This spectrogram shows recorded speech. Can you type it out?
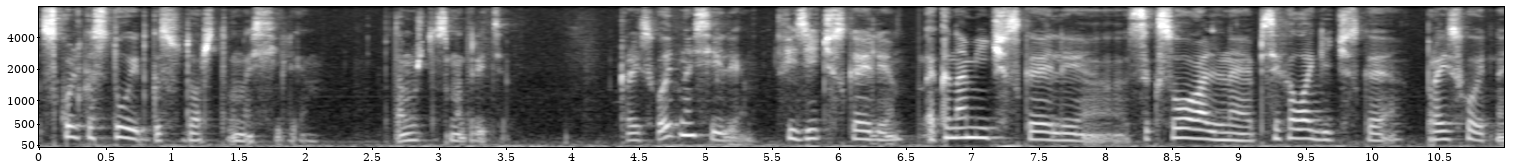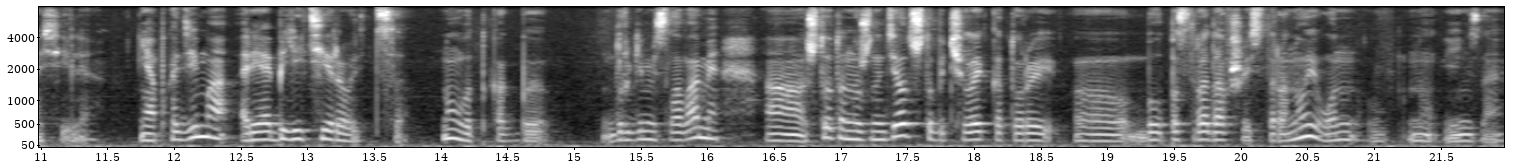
сколько стоит государству насилие. Потому что, смотрите, происходит насилие. Физическое ли, экономическое ли, сексуальное, психологическое. Происходит насилие. Необходимо реабилитироваться. Ну вот как бы Другими словами, а, что-то нужно делать, чтобы человек, который э, был пострадавшей стороной, он, ну, я не знаю,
